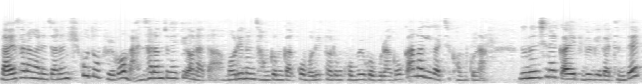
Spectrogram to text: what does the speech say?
나의 사랑하는 자는 희고도 불고 만 사람 중에 뛰어나다. 머리는 정금 같고 머리털은 고불고불하고 까마귀같이 검구나. 눈은 시냇가의 비둘기 같은데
